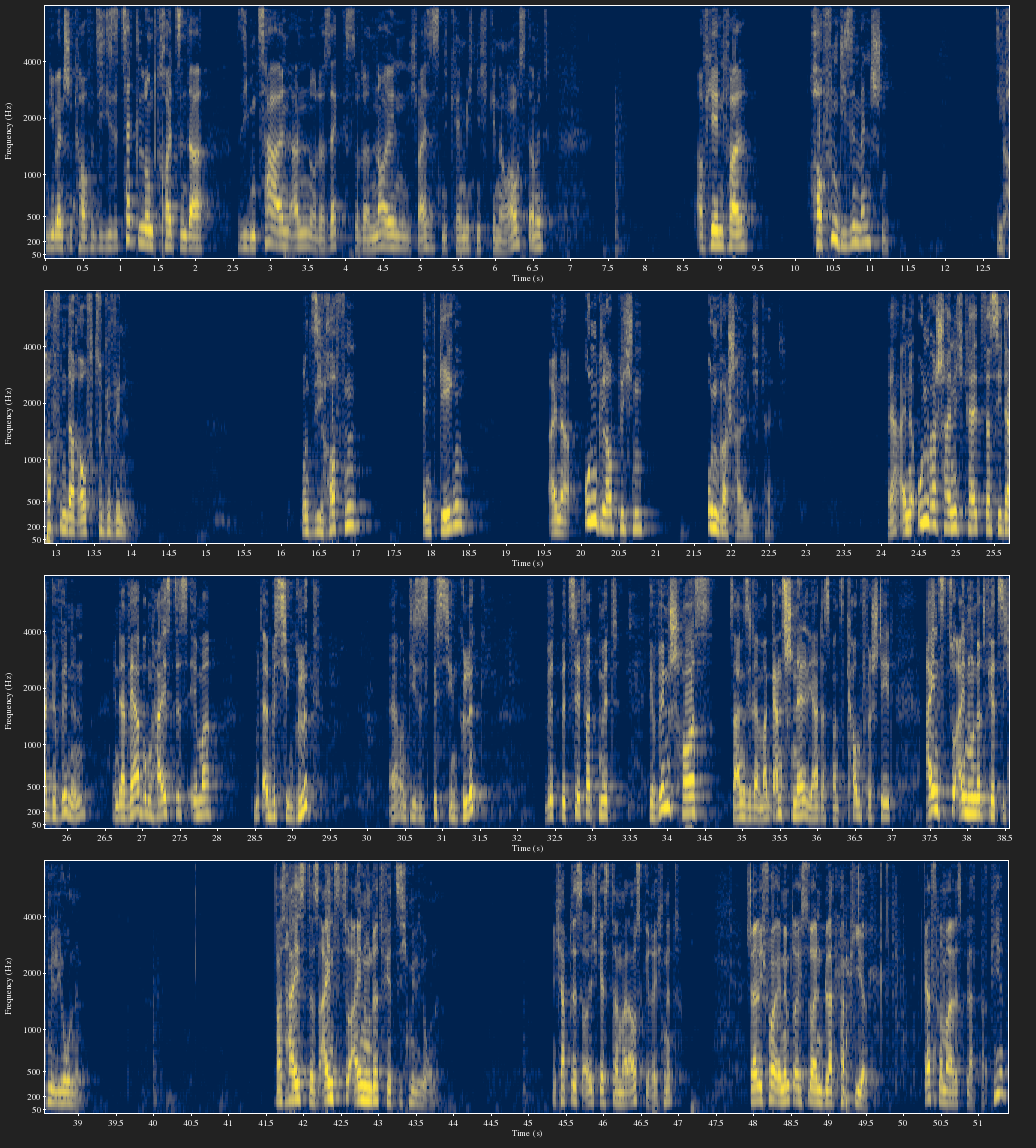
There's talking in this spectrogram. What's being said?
und die Menschen kaufen sich diese Zettel und kreuzen da sieben Zahlen an oder sechs oder neun. Ich weiß es nicht, kenne mich nicht genau aus damit. Auf jeden Fall hoffen diese Menschen. Sie hoffen darauf zu gewinnen. Und sie hoffen entgegen einer unglaublichen Unwahrscheinlichkeit. Ja, eine Unwahrscheinlichkeit, dass sie da gewinnen. In der Werbung heißt es immer mit ein bisschen Glück. Ja, und dieses bisschen Glück wird beziffert mit Gewinnchance, sagen sie da mal ganz schnell, ja, dass man es kaum versteht, 1 zu 140 Millionen. Was heißt das? 1 zu 140 Millionen. Ich habe das euch gestern mal ausgerechnet. Stellt euch vor, ihr nehmt euch so ein Blatt Papier. Ganz normales Blatt Papier.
